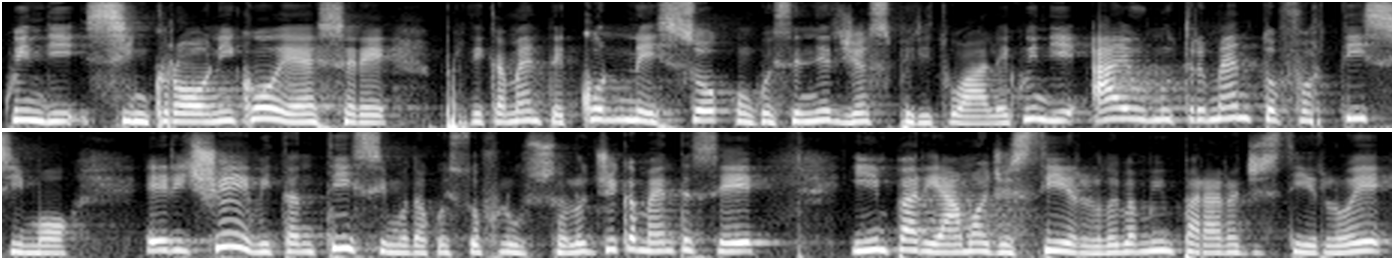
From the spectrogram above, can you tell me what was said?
quindi sincronico e essere praticamente connesso con questa energia spirituale. Quindi hai un nutrimento fortissimo e ricevi tantissimo da questo flusso. Logicamente se impariamo a gestirlo, dobbiamo imparare a gestirlo e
